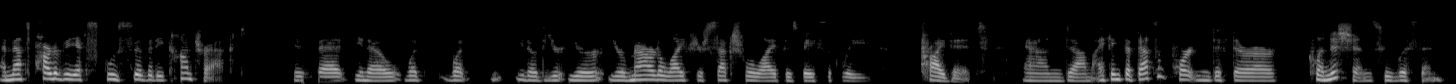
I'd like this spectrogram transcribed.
and that's part of the exclusivity contract. Is that you know what what you know your your your marital life, your sexual life is basically private, and um, I think that that's important if there are clinicians who listen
